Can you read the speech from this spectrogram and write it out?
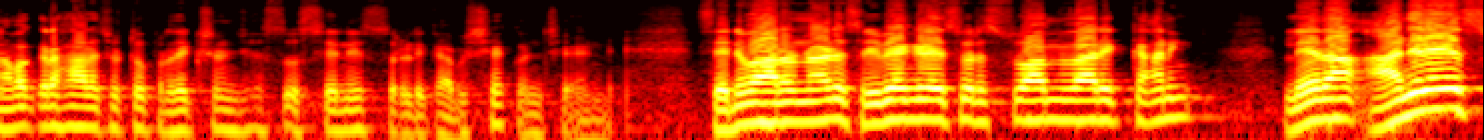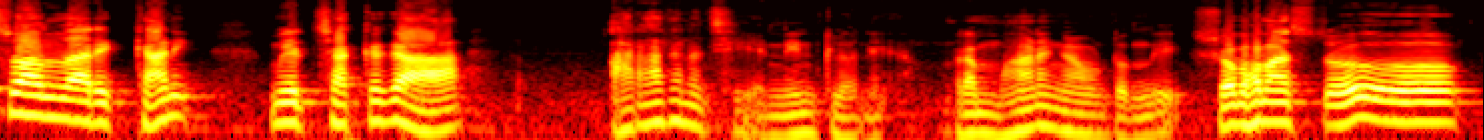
నవగ్రహాల చుట్టూ ప్రదక్షిణ చేస్తూ శనీశ్వరుడికి అభిషేకం చేయండి. శనివారం నాడు శ్రీ వెంకటేశ్వర స్వామి వారికి కానీ లేదా ఆంజనేయ స్వామి వారికి కానీ మీరు చక్కగా ఆరాధన చేయండి ఇంట్లోనే. బ్రహ్మాండంగా ఉంటుంది. శుభమస్తు.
